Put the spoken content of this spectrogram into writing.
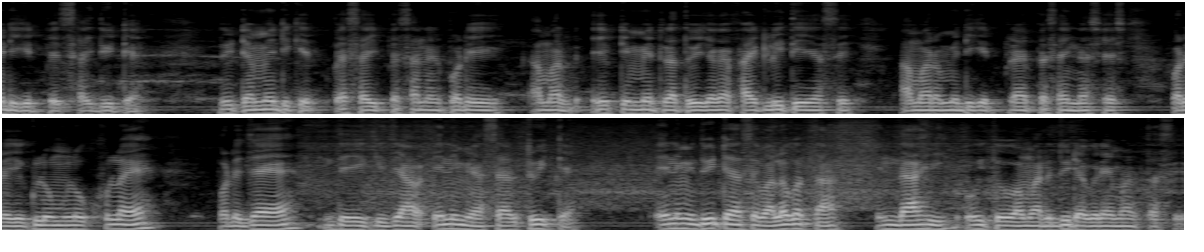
মেডিকেট পেছাই দুইটা। দুইটা মেডিকেট পেছাই পেছানোর পরে আমার এই টিমমেটরা তো ওই জায়গায় ফাইট লইতেই আছে। আমারও মেডিকেট প্রায় পেছাই না শেষ। পরে গ্লুমলো খোলায়, পরে যায়, দেখি যা এনিমি আছে আর দুইটা। এনিমি দুইটা আছে, ভালো কথা। আহি ওই তো আমার দুইটা করে মারতাছে।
